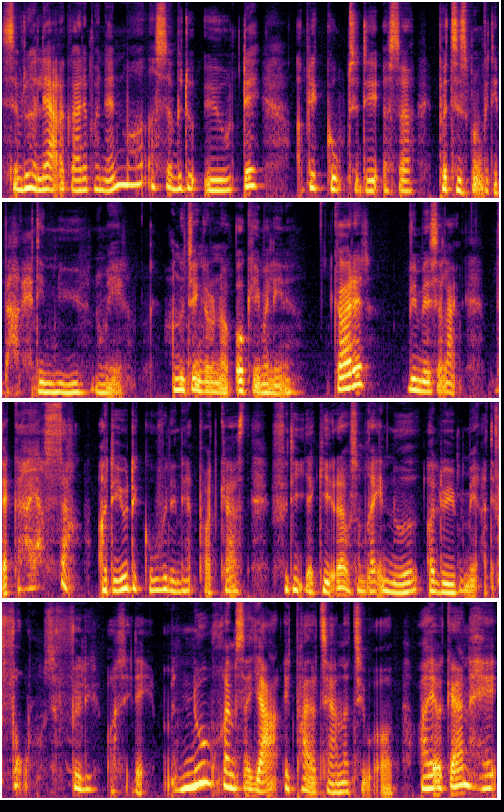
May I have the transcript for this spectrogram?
Så vil du have lært at gøre det på en anden måde, og så vil du øve det og blive god til det, og så på et tidspunkt vil det bare være din nye normal. Og nu tænker du nok, okay Malene, gør det, vi er med så langt. Hvad gør jeg så? Og det er jo det gode ved den her podcast, fordi jeg giver dig jo som regel noget at løbe med, og det får du selvfølgelig også i dag. Men nu remser jeg et par alternativer op, og jeg vil gerne have,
